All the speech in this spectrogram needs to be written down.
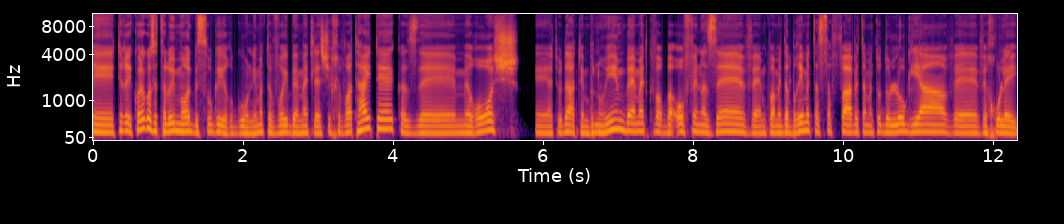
Uh, תראי, קודם כל זה תלוי מאוד בסוג הארגון. אם את תבואי באמת לאיזושהי חברת הייטק, אז uh, מראש, uh, את יודעת, הם בנויים באמת כבר באופן הזה, והם כבר מדברים את השפה ואת המתודולוגיה ו- וכולי.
